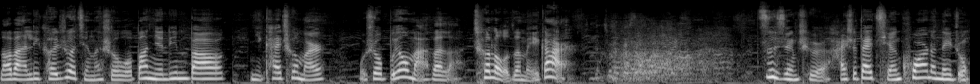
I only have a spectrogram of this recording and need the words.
老板立刻热情地说：“我帮你拎包，你开车门。”我说：“不用麻烦了，车篓子没盖儿。”自行车还是带前框的那种。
